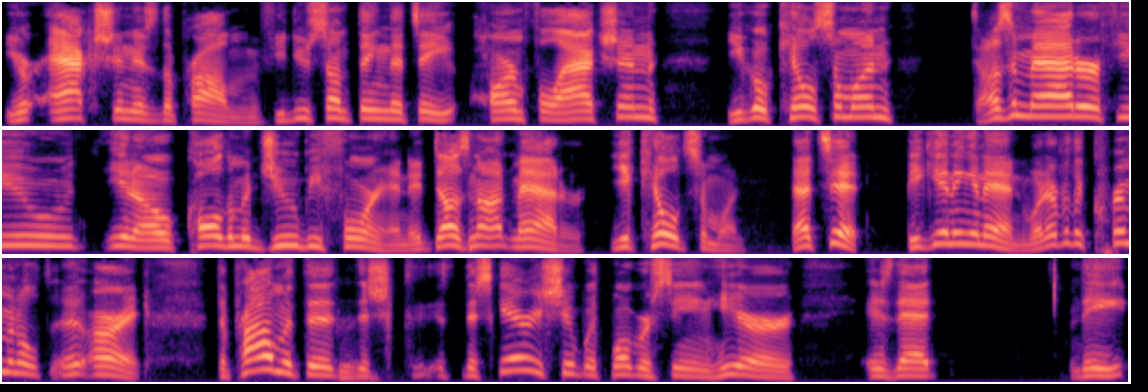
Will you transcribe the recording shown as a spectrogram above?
Your action is the problem. If you do something that's a harmful action, you go kill someone, doesn't matter if you, you know, called him a Jew beforehand. It does not matter. You killed someone. That's it. Beginning and end. Whatever the criminal. Uh, all right. The problem with the, the the scary shit with what we're seeing here is that they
